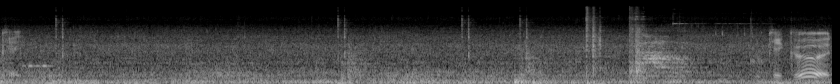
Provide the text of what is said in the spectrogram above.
Okay. Okay, good.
